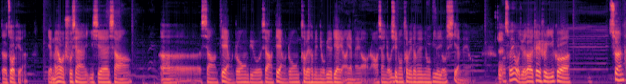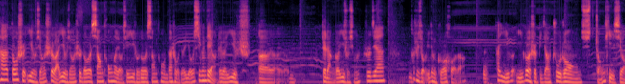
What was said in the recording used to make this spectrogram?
的作品，也没有出现一些像。呃，像电影中，比如像电影中特别特别牛逼的电影也没有，然后像游戏中特别特别牛逼的游戏也没有。对，所以我觉得这是一个，虽然它都是艺术形式吧，艺术形式都是相通的，有些艺术都是相通的，但是我觉得游戏跟电影这个艺术，呃，这两个艺术形式之间，它是有一定隔阂的。对，它一个一个是比较注重整体性、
